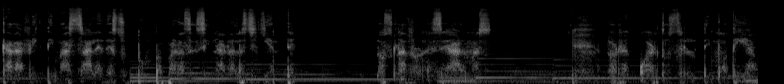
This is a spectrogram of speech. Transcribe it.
Cada víctima sale de su tumba para asesinar a la siguiente. Los ladrones de almas. Los recuerdos del último día.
